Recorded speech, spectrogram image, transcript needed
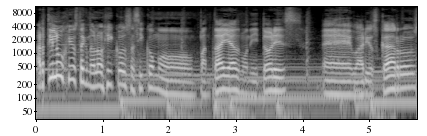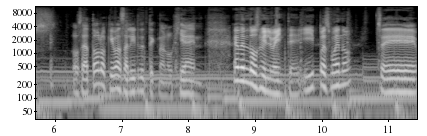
artilugios tecnológicos, así como pantallas, monitores, eh, varios carros, o sea, todo lo que iba a salir de tecnología en, en el 2020. Y pues bueno, se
